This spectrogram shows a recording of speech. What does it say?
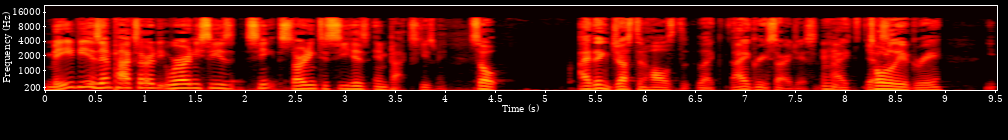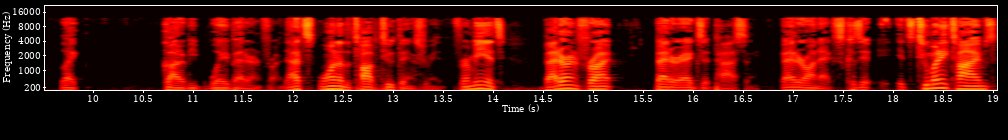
maybe his impacts already we're already see, see, starting to see his impact. Excuse me. So, I think Justin Holl's th- like I agree. Sorry, Jason. I Mm-hmm. Yes. totally agree. Like, got to be way better in front. That's one of the top two things for me. For me, it's better in front, better exit passing, better on X because it, it's too many times.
